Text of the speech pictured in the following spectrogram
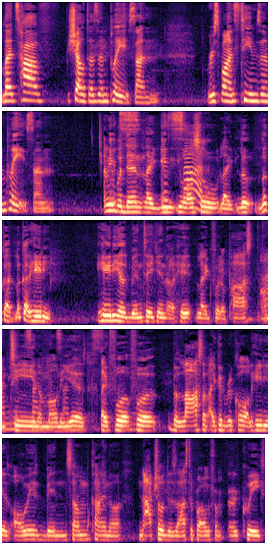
let's have shelters in place and response teams in place." And I mean, but then like you, you sad. also like look look at look at Haiti. Haiti has been taking a hit like for the past umpteen amount of years. hits. Like for Yeah. for the last that I could recall, Haiti has always been some kind of natural disaster problem from earthquakes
